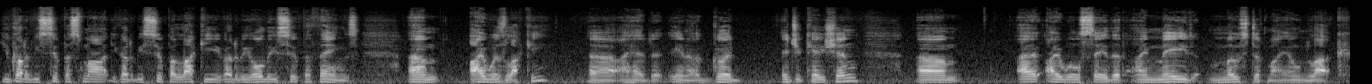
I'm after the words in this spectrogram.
you've got to be super smart, you've got to be super lucky, you've got to be all these super things. Um, I was lucky. Uh, I had, you know, a good education. Um, I, I will say that I made most of my own luck,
